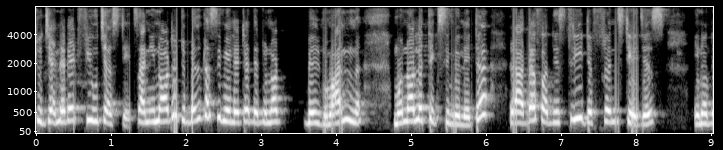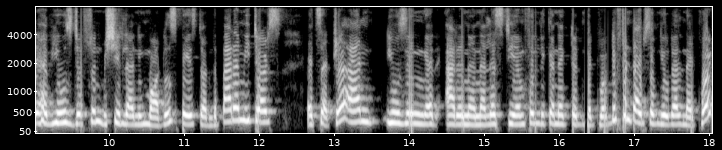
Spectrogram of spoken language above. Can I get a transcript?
to generate future states. And in order to build the simulator, they do not build one monolithic simulator. Rather, for these three different stages, you know, they have used different machine learning models based on the parameters, etc., and using an RNN, LSTM, fully connected network, different types of neural network.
